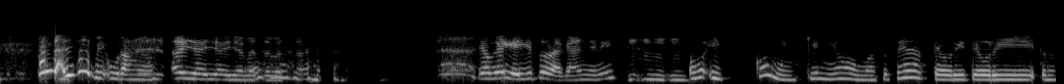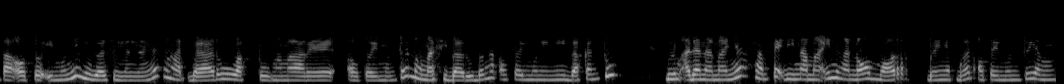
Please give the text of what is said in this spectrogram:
kan nggak bisa be orangnya oh iya iya iya betul betul. Ya oke kayak gitu lah kan. Jadi oh iko mungkin ya maksudnya teori-teori tentang autoimun ini juga sebenarnya sangat baru. Waktu memalare autoimun tuh emang masih baru banget autoimun ini. Bahkan tuh belum ada namanya sampai dinamain dengan nomor. Banyak banget autoimun tuh yang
